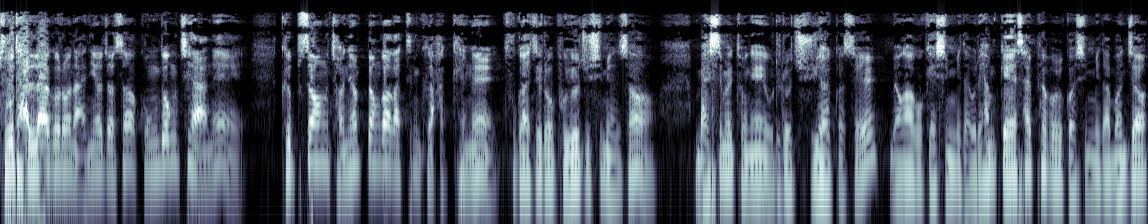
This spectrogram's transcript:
두 단락으로 나뉘어져서 공동체 안에 급성 전염병과 같은 그 악행을 두 가지로 보여주시면서 말씀을 통해 우리로 주의할 것을 명하고 계십니다. 우리 함께 살펴볼 것입니다. 먼저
